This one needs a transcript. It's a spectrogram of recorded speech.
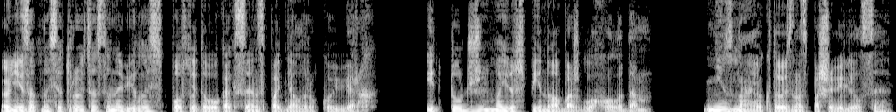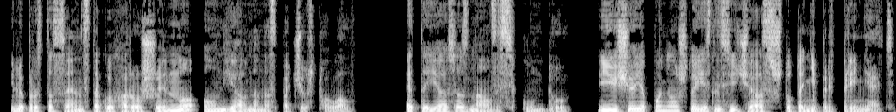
Внезапно вся троица остановилась после того, как Сенс поднял руку вверх. И тут же мою спину обожгло холодом. Не знаю, кто из нас пошевелился, или просто Сенс такой хороший, но он явно нас почувствовал. Это я осознал за секунду, еще я понял, что если сейчас что-то не предпринять,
